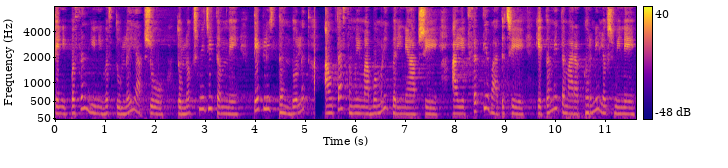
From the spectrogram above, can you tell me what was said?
તેની પસંદગીની વસ્તુ લઈ આપશો. તો લક્ષ્મીજી તમને તેટલી જ ધન દોલત આવતા સમયમાં બમણી કરીને આપશે. આ એક સત્ય વાત છે કે તમે તમારા ઘરની લક્ષ્મીને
